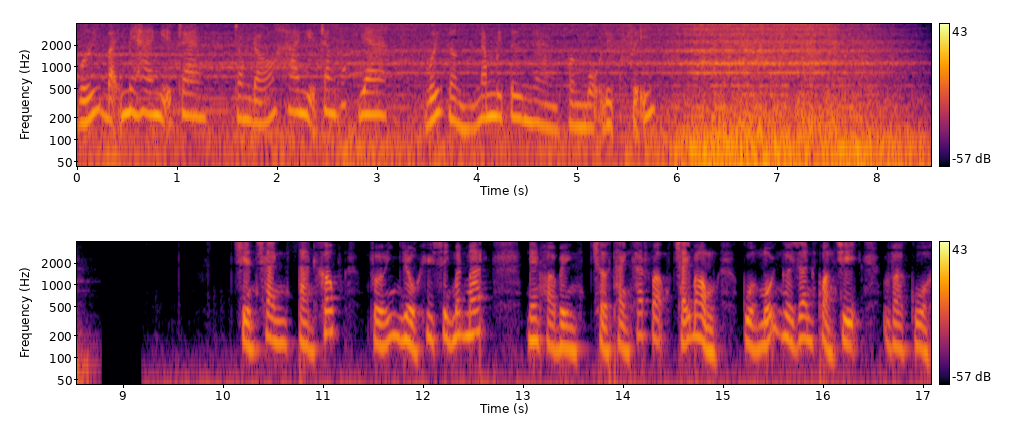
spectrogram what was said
với 72 nghĩa trang trong đó hai nghĩa trang quốc gia với gần 54.000 phần mộ liệt sĩ. Chiến tranh tàn khốc với nhiều hy sinh mất mát nên hòa bình trở thành khát vọng cháy bỏng của mỗi người dân Quảng Trị và của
